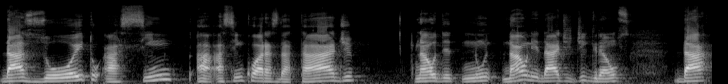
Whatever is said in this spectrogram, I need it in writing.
das 8 às 5, às 5 horas da tarde, na, na unidade de grãos da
